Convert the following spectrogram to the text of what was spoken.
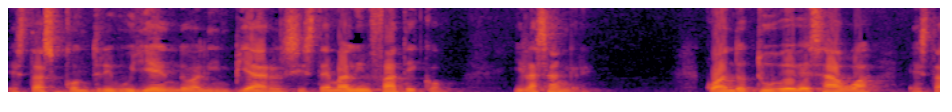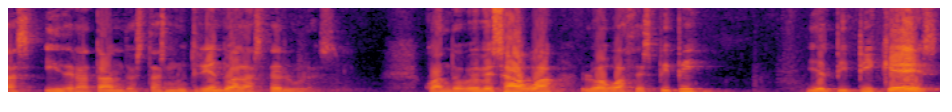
estás contribuyendo a limpiar el sistema linfático y la sangre. Cuando tú bebes agua, estás hidratando, estás nutriendo a las células. Cuando bebes agua, luego haces pipí. ¿Y el pipí qué es?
